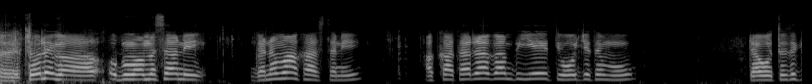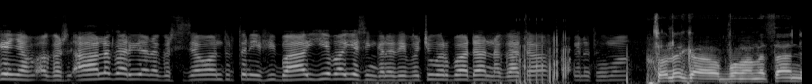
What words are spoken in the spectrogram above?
Eh, Tole egaa obbo Maammasaan ganamaa kaastanii akkaataa daagaan biyyee itti hojjetamu daawwattoota keenyaaf haala gaariidhaan agarsiisaa waan turtanii fi baay'ee baay'ee isin galateeffachuu barbaada nagaataa galatoomaa. Tole Maammasaan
